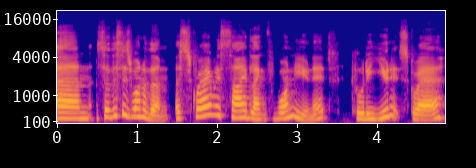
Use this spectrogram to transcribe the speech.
And so this is one of them. A square with side length one unit, called a unit square,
